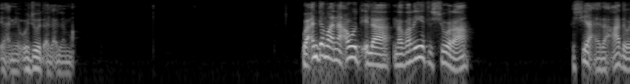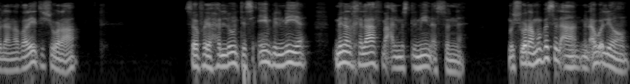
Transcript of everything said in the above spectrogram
يعني وجود العلماء. وعندما نعود إلى نظرية الشورى الشيعة إذا عادوا إلى نظرية الشورى سوف يحلون 90% من الخلاف مع المسلمين السنة. والشورى مو بس الآن من أول يوم.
